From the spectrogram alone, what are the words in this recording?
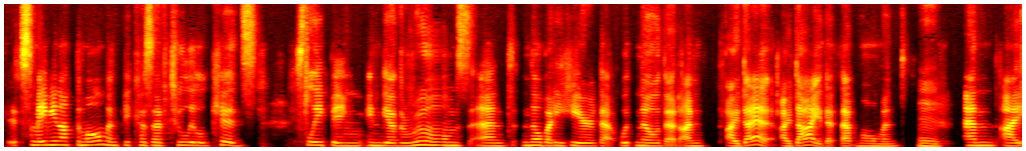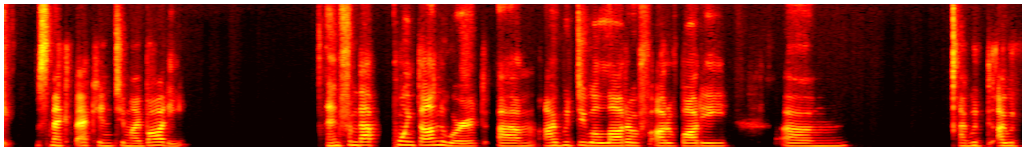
it's maybe not the moment because I have two little kids sleeping in the other rooms and nobody here that would know that I'm I died I died at that moment. Mm. And I smacked back into my body. And from that point onward, um, I would do a lot of out of body. Um, I would I would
